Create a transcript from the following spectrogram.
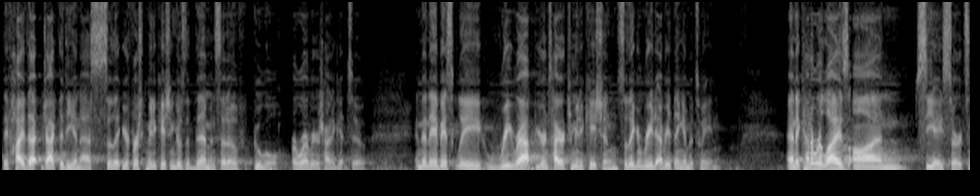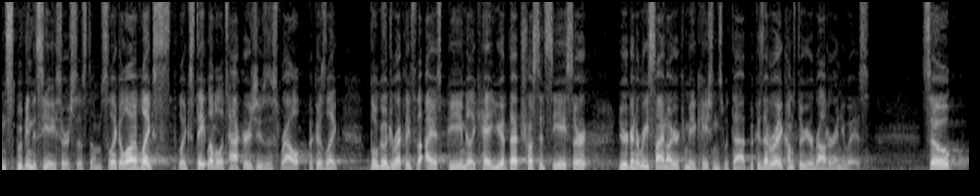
they've hijacked the DNS so that your first communication goes to them instead of Google or wherever you're trying to get to. And then they basically rewrap your entire communication so they can read everything in between. And it kind of relies on CA certs and spoofing the CA cert system. So like a lot of like, like state level attackers use this route because like they'll go directly to the ISP and be like, hey, you have that trusted CA cert, you're going to re-sign all your communications with that because everybody comes through your router anyways. So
